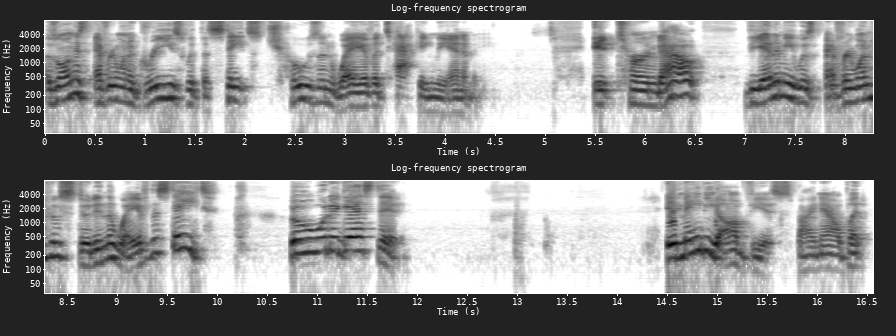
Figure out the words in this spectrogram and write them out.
as long as everyone agrees with the state's chosen way of attacking the enemy. It turned out the enemy was everyone who stood in the way of the state. Who would have guessed it? It may be obvious by now, but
